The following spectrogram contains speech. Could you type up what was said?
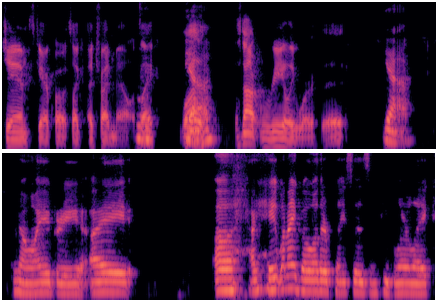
gym scare quotes, like a treadmill. It's Mhm. like, what? yeah. It's not really worth it. Yeah. No, I agree. I uh I hate when I go other places and people are like,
